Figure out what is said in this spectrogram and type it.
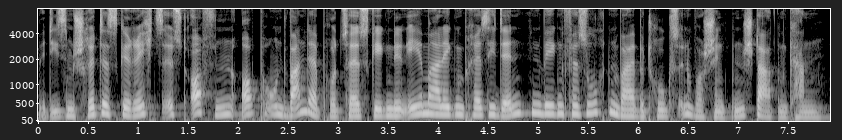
Mit diesem Schritt des Gerichts ist offen, ob und wann der Prozess gegen den ehemaligen Präsidenten wegen versuchten Wahlbetrugs in Washington starten kann.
